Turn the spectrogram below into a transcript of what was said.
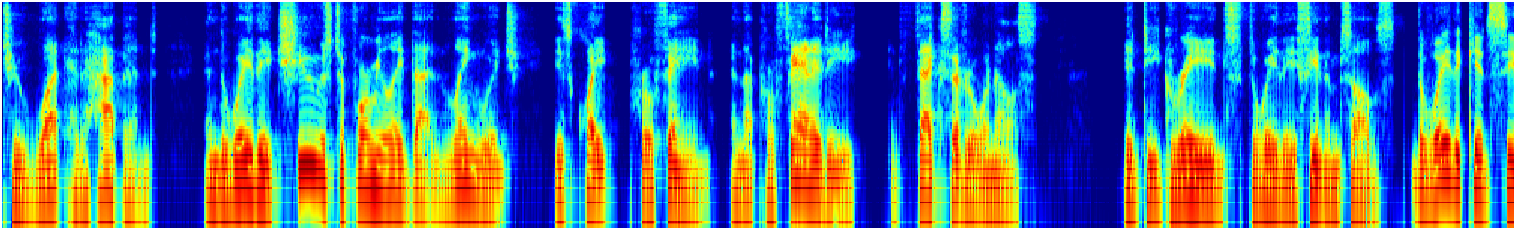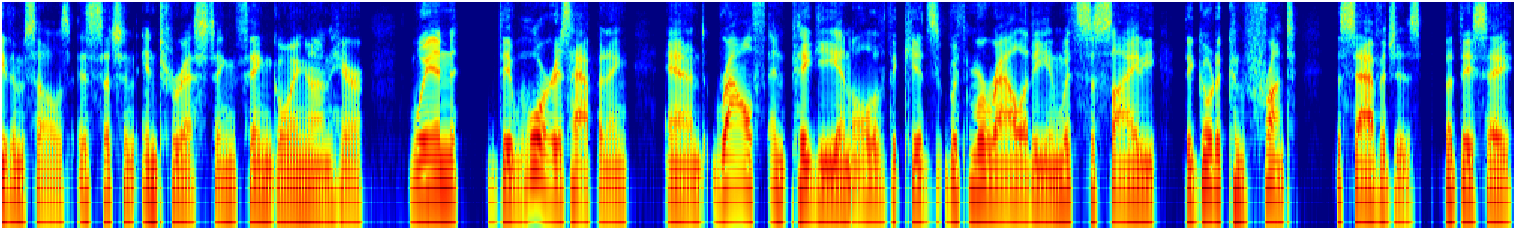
to what had happened. And the way they choose to formulate that in language is quite profane. And that profanity infects everyone else. It degrades the way they see themselves. the way the kids see themselves is such an interesting thing going on here. When the war is happening and Ralph and Piggy and all of the kids with morality and with society, they go to confront the savages, but they say,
